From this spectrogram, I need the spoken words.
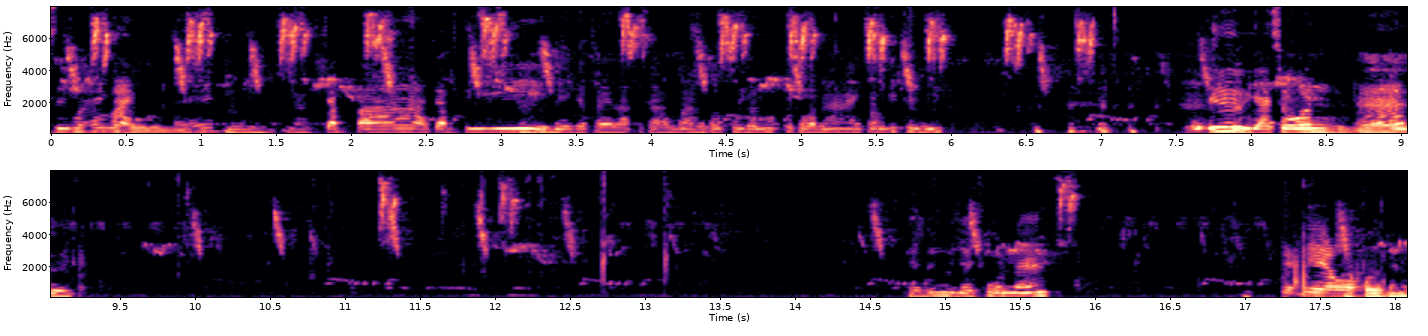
ซื้อมาให้ใหม่เห็นไหมอืมนะจำปาจำปีแม่จะไปละสามวันก็คุยกับลูกไปก่อนนะให้ความคิดถึงอย่าดื้ออย่าชนเอนะออย่าดื้ออย่าชนนะอย่าแอวเปิดนั้น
